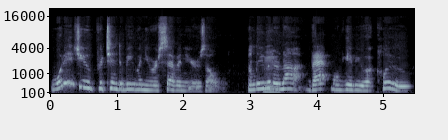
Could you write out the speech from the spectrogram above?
"What did you pretend to be when you were seven years old?" Believe mm it or hmm. not, that will give you a clue.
